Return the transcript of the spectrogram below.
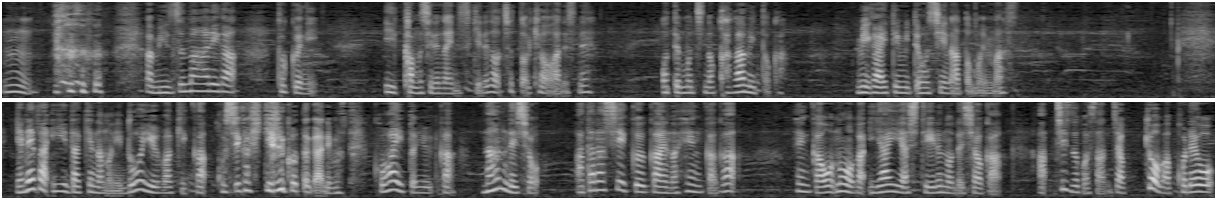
うん。水回りが特にいいかもしれないんですけれどちょっと今日はですねお手持ちの鏡とか磨いてみてほしいなと思います。やればいいだけなのにどういうわけか腰が引けることがあります。怖いというか何でしょう。新しい空間への変化が変化を脳がイヤイヤしているのでしょうか。あ千鶴子さんじゃあ今日はこれを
